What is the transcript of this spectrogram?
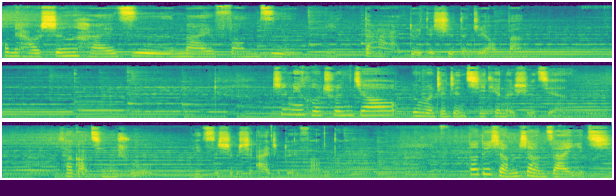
后面还要生孩子、买房子，一大堆的事等着要办。志明和春娇用了整整七天的时间，才搞清楚彼此是不是爱着对方的，到底想不想在一起。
